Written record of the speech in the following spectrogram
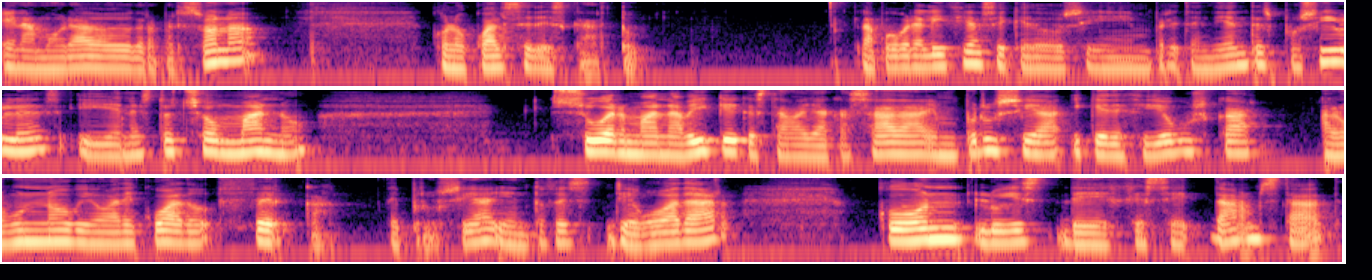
enamorado de otra persona, con lo cual se descartó. La pobre Alicia se quedó sin pretendientes posibles y en esto echó mano su hermana Vicky, que estaba ya casada en Prusia y que decidió buscar algún novio adecuado cerca de Prusia y entonces llegó a dar con Luis de Hesse-Darmstadt,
